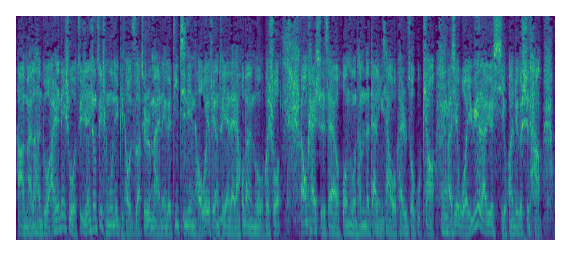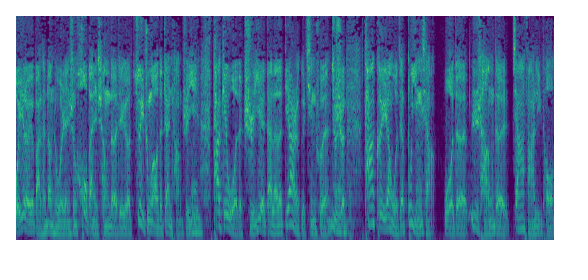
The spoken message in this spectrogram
啊，买了很多。而且那是我最人生最成功的一笔投资，就是买那个基基金投。我也非常推荐大家。后半部分我会说。然后开始在黄总他们的带领下，我开始做股票。而且我越来越喜欢这个市场，我越来越把它当成我人生后半生的这个。最重要的战场之一，他给我的职业带来了第二个青春，就是它可以让我在不影响我的日常的加法里头，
